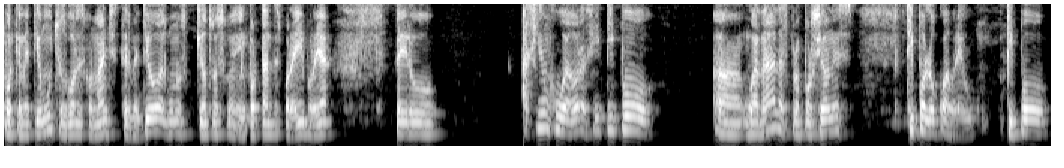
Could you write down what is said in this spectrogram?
porque metió muchos goles con Manchester, metió algunos que otros importantes por ahí, por allá, pero ha sido un jugador así tipo, uh, guardadas las proporciones, tipo loco Abreu, tipo,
